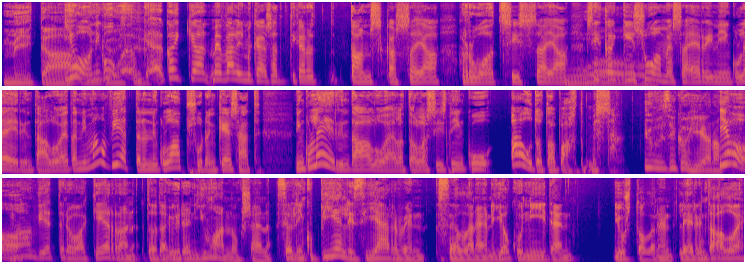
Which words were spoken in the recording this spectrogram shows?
Mitä? Joo, niin kuin kaikkiaan, me välillä me käy, saatettiin käydä Tanskassa ja Ruotsissa ja wow. sitten kaikkiin Suomessa eri niin kuin leirintäalueita. Niin mä oon viettänyt niin kuin lapsuuden kesät niin kuin leirintäalueella tuolla siis niin kuin autotapahtumissa. Joo, siko hieno. Joo. Mä oon viettänyt vaan kerran tota, yhden juhannuksen. Se oli niinku Pielisjärven sellainen joku niiden just tollainen leirintäalue.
